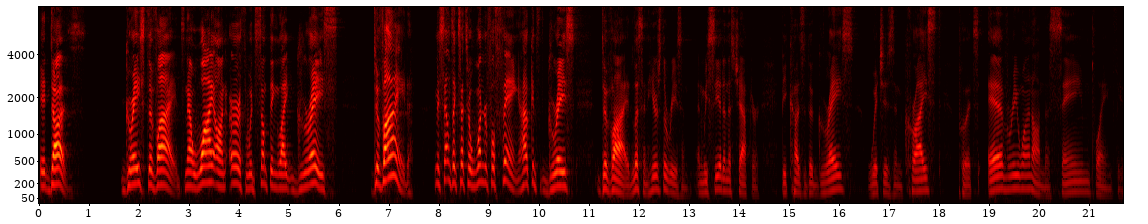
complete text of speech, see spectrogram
It does. Grace divides. Now, why on earth would something like grace divide? I mean, it sounds like such a wonderful thing. How could grace divide? Listen, here's the reason, and we see it in this chapter because the grace which is in Christ puts everyone on the same playing field.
